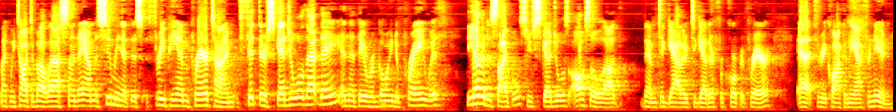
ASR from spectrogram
Like we talked about last Sunday, I'm assuming that this 3 p.m. prayer time fit their schedule that day and that they were going to pray with the other disciples whose schedules also allowed them to gather together for corporate prayer at 3 o'clock in the afternoon.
